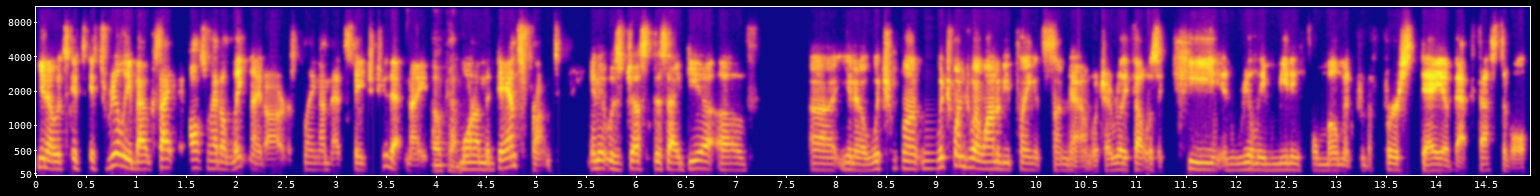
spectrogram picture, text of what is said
you know, it's it's it's really about because I also had a late night artist playing on that stage too that night okay. more on the dance front and it was just this idea of uh, you know which one which one do i want to be playing at sundown which i really felt was a key and really meaningful moment for the first day of that festival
